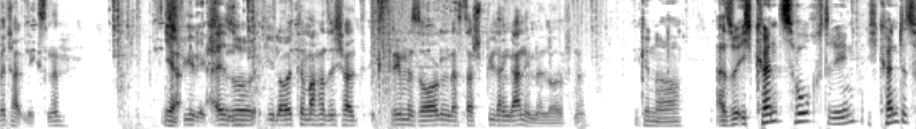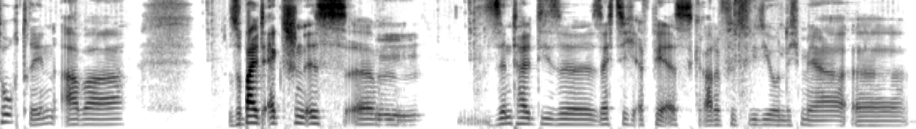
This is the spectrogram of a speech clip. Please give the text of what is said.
wird halt nichts, ne? Ja, schwierig. also- die Leute machen sich halt extreme Sorgen, dass das Spiel dann gar nicht mehr läuft, ne? Genau. Also ich könnte es hochdrehen, ich könnte es hochdrehen, aber sobald Action ist, ähm, Mhm. sind halt diese 60 FPS gerade fürs Video nicht mehr äh,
